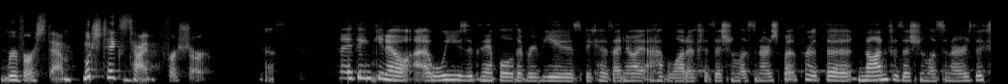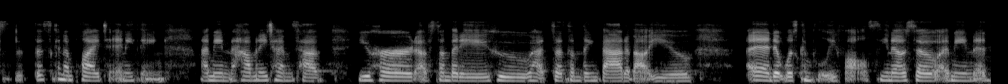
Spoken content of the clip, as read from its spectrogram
reverse them, which takes mm-hmm. time for sure. Yes. And I think, you know, we use example of the reviews because I know I have a lot of physician listeners, but for the non-physician listeners, this, this can apply to anything. I mean, how many times have you heard of somebody who had said something bad about you and it was completely false, you know? So, I mean, it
